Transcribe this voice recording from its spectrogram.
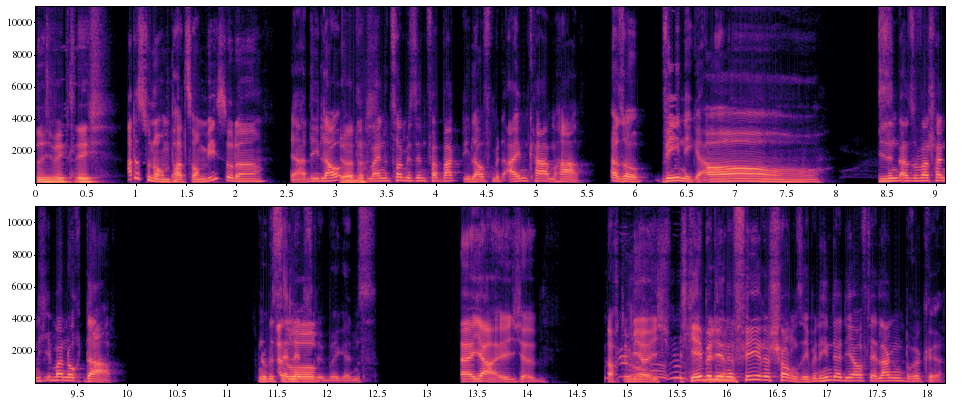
Nicht wirklich. Hattest du noch ein paar Zombies oder? Ja, die laufen. Ja, meine Zombies sind verbuggt, die laufen mit einem kmh. Also weniger. Oh. Die sind also wahrscheinlich immer noch da. Du bist der Also- Letzte übrigens. Äh, ja, ich äh, dachte mir, ich. Ich gebe dir eine faire Chance. Ich bin hinter dir auf der langen Brücke.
